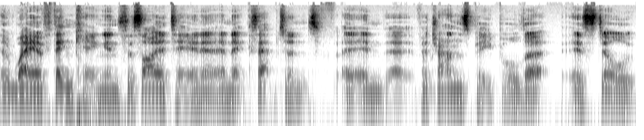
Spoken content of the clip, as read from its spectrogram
way of thinking in society and an acceptance in uh, for trans people that is still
